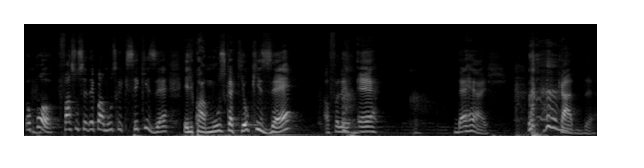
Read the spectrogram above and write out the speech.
Eu, pô, faça um CD com a música que você quiser. Ele, com a música que eu quiser? Aí eu falei, é. 10 reais. Cada.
